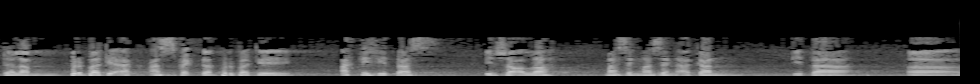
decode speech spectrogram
dalam berbagai aspek dan berbagai aktivitas insya Allah masing-masing akan kita uh,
